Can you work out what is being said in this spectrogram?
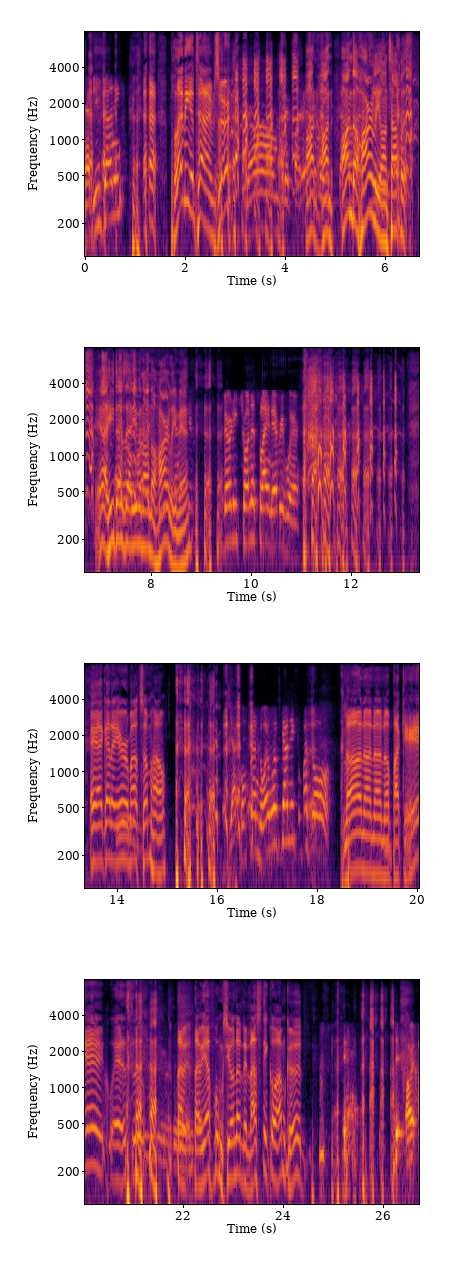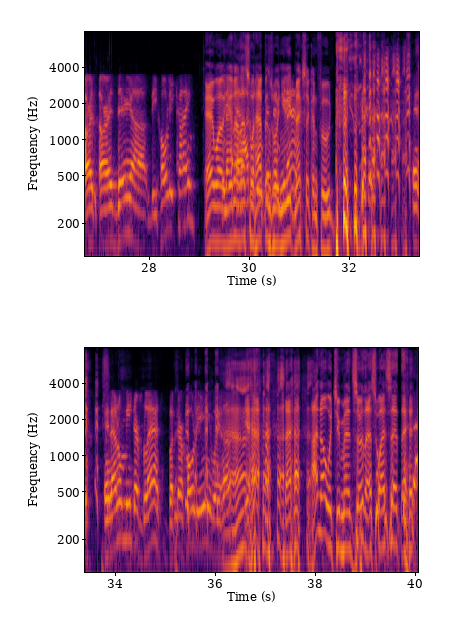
have you, Jonny? Plenty of time, sir. No, but if I- On on on the Harley on top of Yeah, he does that even on the Harley, man. Dirty chones flying everywhere. hey, I got to air him out somehow. ¿Ya compran nuevos, Jonny? ¿Qué pasó? No, no, no, no. ¿Para qué? Pues, todavía funciona el elástico. I'm good. Are, are, are they uh, the holy kind? Hey, well, And you I- know, that's I what happens when you eat. Mexican food. And, and I don't mean they're blessed, but they're holy anyway, huh? Yeah, That- I know what you meant, sir. That's why I said that.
